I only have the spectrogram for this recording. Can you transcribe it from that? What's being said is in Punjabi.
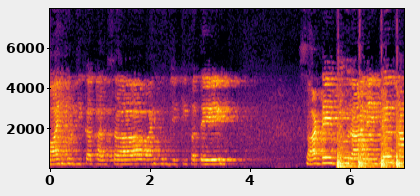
ਵਾਹਿਗੁਰੂ ਜੀ ਕਾ ਖਾਲਸਾ ਵਾਹਿਗੁਰੂ ਜੀ ਕੀ ਫਤਿਹ। ਸਾਡੇ ਗੁਰੂ ਰਾਣੇ ਜਹਾਂ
